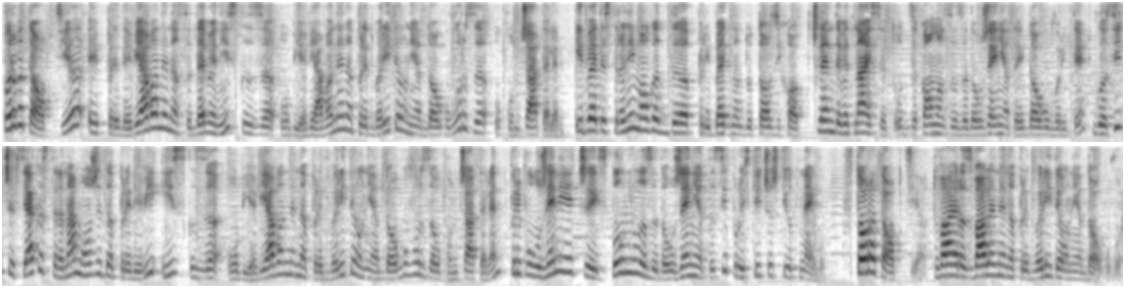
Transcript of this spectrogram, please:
Първата опция е предявяване на съдебен иск за обявяване на предварителния договор за окончателно окончателен. И двете страни могат да прибегнат до този ход. Член 19 от Закона за задълженията и договорите гласи, че всяка страна може да предяви иск за обявяване на предварителния договор за окончателен, при положение, че е изпълнила задълженията си, проистичащи от него. Втората опция това е разваляне на предварителния договор.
